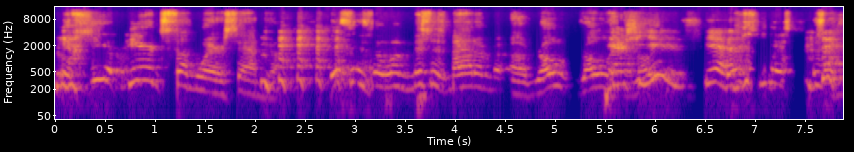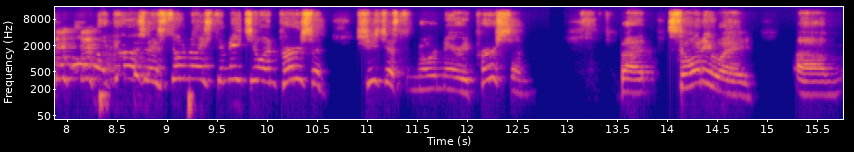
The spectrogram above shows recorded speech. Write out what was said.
Yeah. She appeared somewhere, Sandra. this is the one, Mrs. Madam uh, Ro- Roland. There she Roland. is. Yeah. There she is. Like, oh my gosh, it's so nice to meet you in person. She's just an ordinary person. But so anyway, um,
